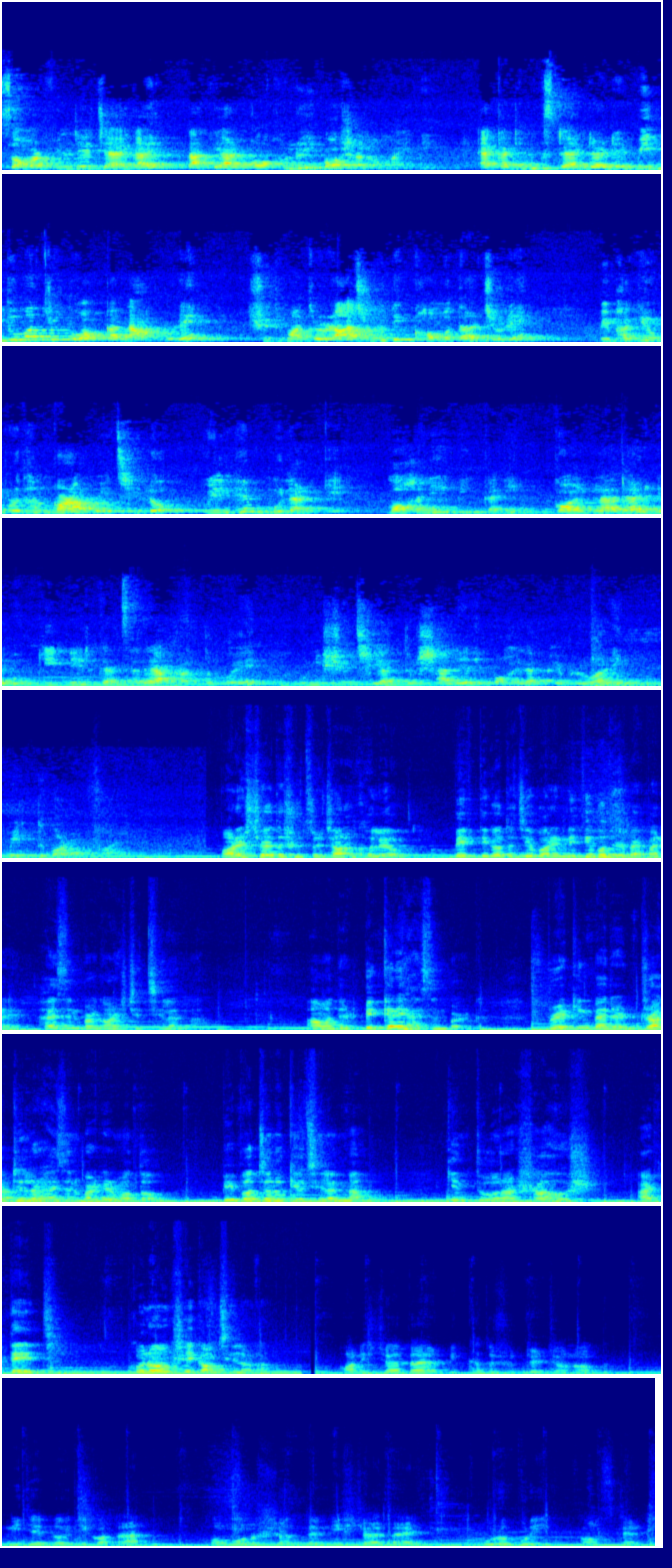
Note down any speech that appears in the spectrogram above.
সমারফিল্ডের জায়গায় তাকে আর কখনোই বসানো হয়নি। একাডেমিক স্ট্যান্ডার্ডের বিন্দুমাত্র তোয়াক্কা না করে শুধুমাত্র রাজনৈতিক ক্ষমতার জোরে বিভাগীয় প্রধান করা হয়েছিল উইলহেম মুলারকে। মহান বিজ্ঞানী গল ব্লাডার এবং কিডনির ক্যান্সারে আক্রান্ত হয়ে উনিশশো ছিয়াত্তর সালের পহেলা ফেব্রুয়ারি মৃত্যুবরণ করেন অনিশ্চয়তা সূত্রের জনক হলেও ব্যক্তিগত জীবনের নীতিবোধের ব্যাপারে হাইজেনবার্গ অনিশ্চিত ছিলেন না। আমাদের বিজ্ঞানী হাইজেনবার্গ, ব্রেকিং ব্যাডের ড্রাগ ডিলার হাইজেনবার্গের মতো বিপজ্জনক কেউ ছিলেন না। কিন্তু ওনার সাহস আর তেজ কোনো অংশেই কম ছিল না। অনিশ্চয়তার বিখ্যাত সূত্রের জনক, নিজের নৈতিকতা ও মনুষ্যত্বের নিশ্চয়তায় পুরোপুরি কনস্ট্যান্ট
